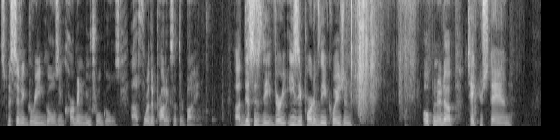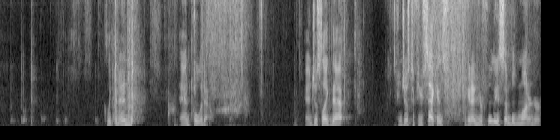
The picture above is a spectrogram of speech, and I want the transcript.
specific green goals and carbon neutral goals uh, for the products that they're buying. Uh, this is the very easy part of the equation. Open it up, take your stand, click it in, and pull it out. And just like that, in just a few seconds, you can have your fully assembled monitor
